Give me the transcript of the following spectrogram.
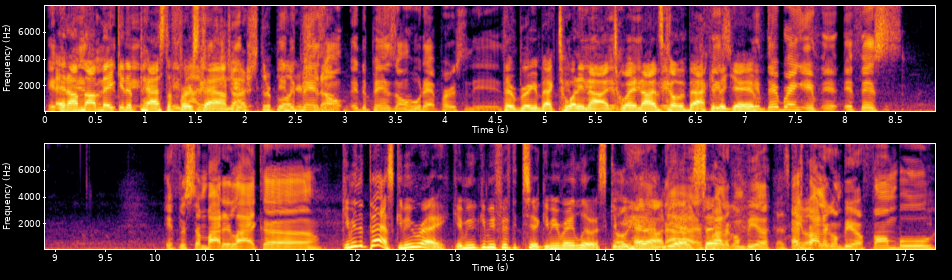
It And I'm not on- making it past the first depends- down. Josh, they're blowing it your depends shit on, up. It depends on who that person is. They're bringing back 29. If- if- 29's if- coming back if in the game. If they bring, if, if if it's if it's somebody like uh Give me the best. Give me Ray. Give me give me 52. Give me Ray Lewis. Give oh me head yeah, on. nah, yeah. that's probably gonna be a That's that's, probably gonna be a fumble.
